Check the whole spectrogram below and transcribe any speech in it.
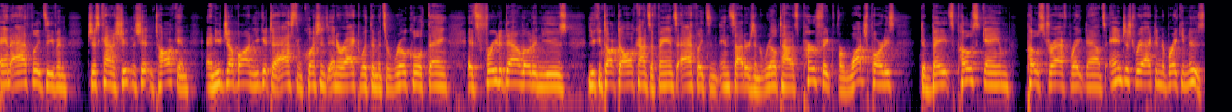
and athletes even just kind of shooting the shit and talking and you jump on you get to ask them questions interact with them. It's a real cool thing. It's free to download and use. You can talk to all kinds of fans athletes and insiders in real time. It's perfect for watch parties debates post game post draft breakdowns and just reacting to breaking news.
